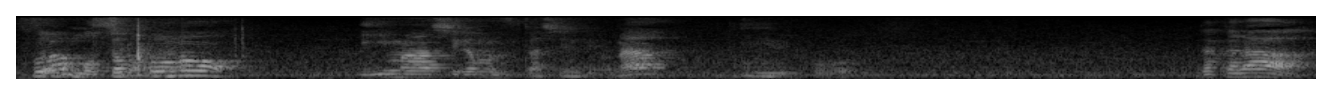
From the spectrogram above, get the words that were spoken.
そそれはもちろんそこの言い回しが難しいんだよなっていう、こだから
